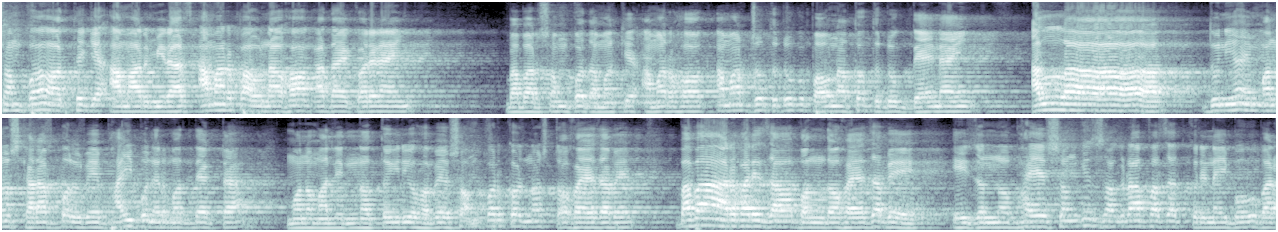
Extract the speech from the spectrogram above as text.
সম্পদ থেকে আমার মিরাজ, আমার পাওনা হক আদায় করে নাই। বাবার সম্পদ আমাকে, আমার হক, আমার যতটুকু পাওনা ততটুকু দেয় নাই। আল্লাহ দুনিয়ায় মানুষ খারাপ বলবে, ভাই বোনের মধ্যে একটা মনোমালিন্য তৈরি হবে, সম্পর্ক নষ্ট হয়ে যাবে, বাবার বাড়ি যাওয়া বন্ধ হয়ে যাবে এই জন্য ভাইয়ের সঙ্গে ঝগড়া ফাসাদ করে নাই, বহুবার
